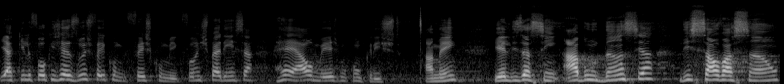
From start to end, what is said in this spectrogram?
E aquilo foi o que Jesus fez, fez comigo, foi uma experiência real mesmo com Cristo. Amém? E ele diz assim: abundância de salvação,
